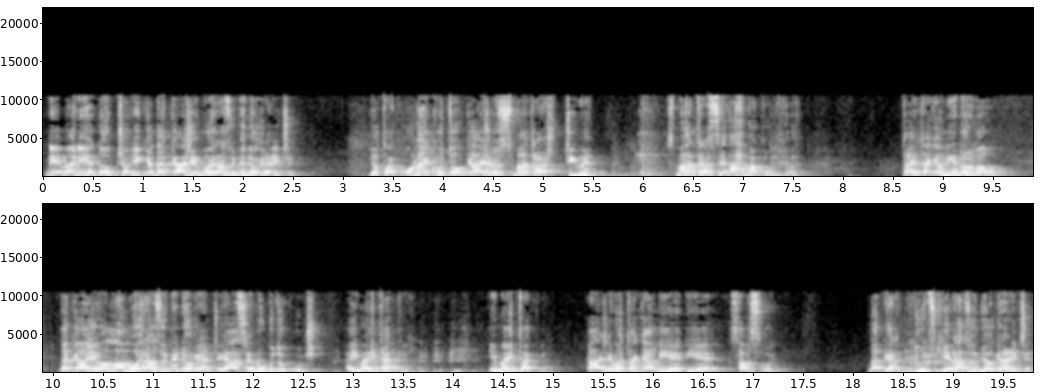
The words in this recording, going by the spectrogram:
Nema ni jednog čovjeka da kaže moj razum je neograničen. Jel tako? Onaj ko to kaže, on smatra čime? Smatra se ahmakom. Taj takav nije normalan. Da kaže, Allah, moj razum je neograničen. Ja sve mogu dok. A ima i takvi. Ima i takvi. Kažemo, takav nije, nije sam svoj. Dakle, ljudski razum je ograničen.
